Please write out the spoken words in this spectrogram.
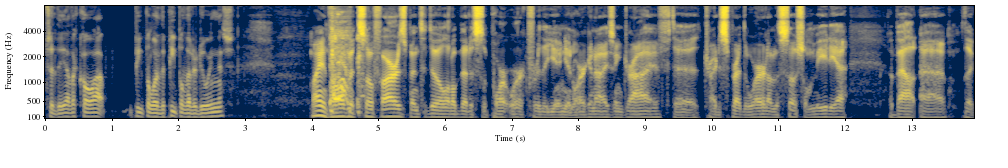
to the other co-op people or the people that are doing this? My involvement so far has been to do a little bit of support work for the union organizing drive to try to spread the word on the social media about uh, the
